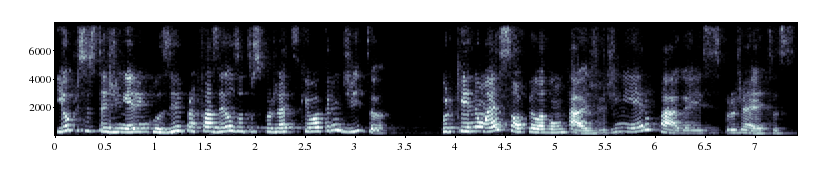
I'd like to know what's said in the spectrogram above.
e eu preciso ter dinheiro, inclusive, para fazer os outros projetos que eu acredito. Porque não é só pela vontade, o dinheiro paga esses projetos.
